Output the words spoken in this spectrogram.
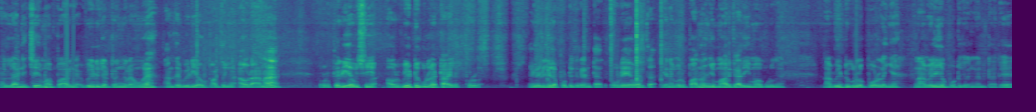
நல்லா நிச்சயமாக பாருங்கள் வீடு கட்டுறங்கிறவங்க அந்த வீடியோவை பார்த்துங்க. அவர் ஆனால் ஒரு பெரிய விஷயம். அவர் வீட்டுக்குள்ளே டாய்லெட் போடல. வெளியில் போட்டுக்கிறேன்ட்டார். ஒரே வார்த்தை. எனக்கு ஒரு பதினஞ்சு மார்க் அதிகமாக கொடுங்க. நான் வீட்டுக்குள்ளே போடலைங்க. நான் வெளியே போட்டுக்கிறேங்கன்ட்டாரு.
